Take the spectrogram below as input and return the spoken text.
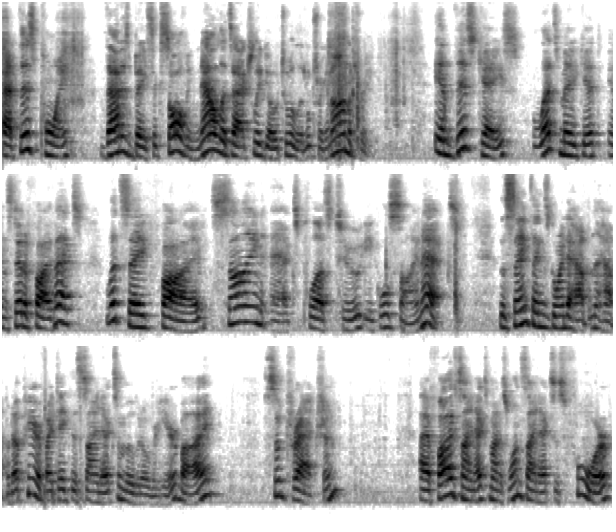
at this point, that is basic solving. Now let's actually go to a little trigonometry. In this case, let's make it, instead of 5x, let's say 5 sine x plus 2 equals sine x. The same thing is going to happen that happened up here. If I take this sine x and move it over here by subtraction, I have 5 sine x minus 1 sine x is 4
